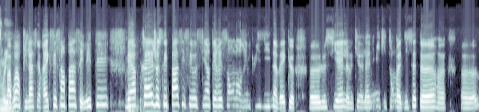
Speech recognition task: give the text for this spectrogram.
On oui. va voir. Puis là, c'est vrai que c'est sympa, c'est l'été. Mais après, je sais pas si c'est aussi intéressant dans une cuisine avec euh, le ciel, la nuit qui tombe à 17 heures. Euh,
